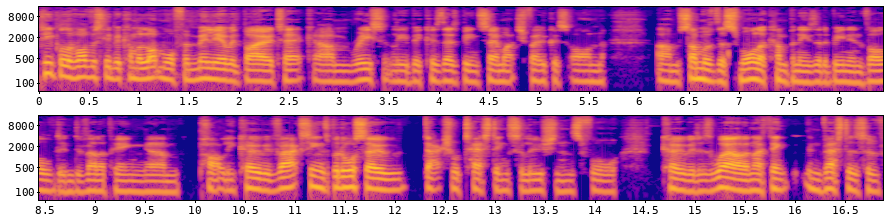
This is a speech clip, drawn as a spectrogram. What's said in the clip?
People have obviously become a lot more familiar with biotech um, recently because there's been so much focus on um, some of the smaller companies that have been involved in developing um, partly COVID vaccines, but also actual testing solutions for COVID as well. And I think investors have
